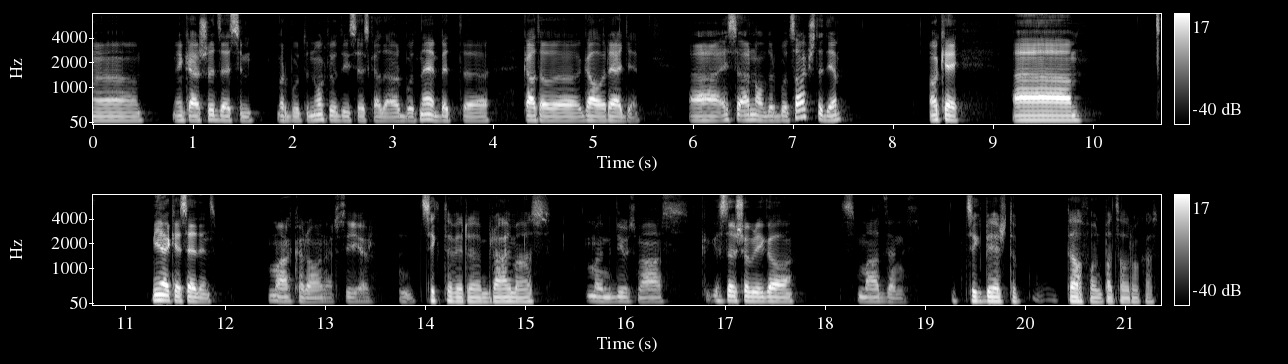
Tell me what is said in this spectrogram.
uh, vienkārši redzēsim, varbūt tu nokļūdīsies kādā, varbūt nē, bet uh, kā tev uh, gala reaģē. Uh, es ar Arnoldu varbūt sākšu tad, ja? Ok. Uh, mīļākais ēdiens. Makaroni ar sieru. Cik tev ir brāļmās? Man ir divas māsas, Kas tev šobrīd galvā? smadzenes. Cik bieži tu telefonu pacēl rokās?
